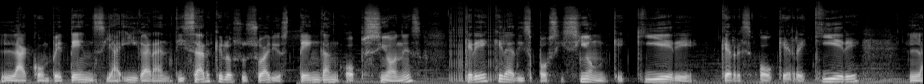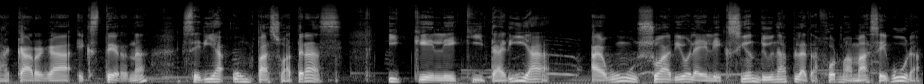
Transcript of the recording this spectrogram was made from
la competencia y garantizar que los usuarios tengan opciones, cree que la disposición que quiere que, o que requiere la carga externa sería un paso atrás y que le quitaría a un usuario la elección de una plataforma más segura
